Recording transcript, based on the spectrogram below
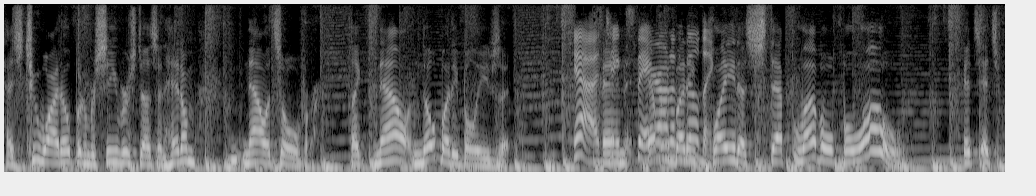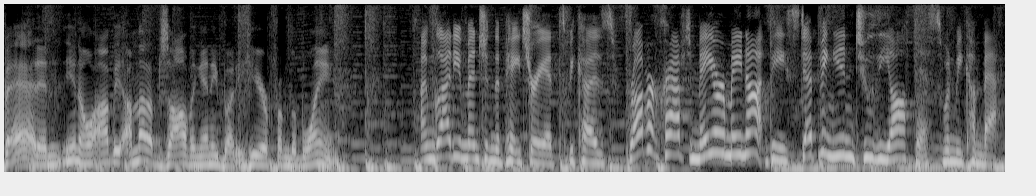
has two wide open receivers, doesn't hit them. Now it's over. Like now, nobody believes it. Yeah. It and takes the air out of the everybody building. played a step level below. It's it's bad, and you know I'm not absolving anybody here from the blame. I'm glad you mentioned the Patriots because Robert Kraft may or may not be stepping into the office when we come back.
